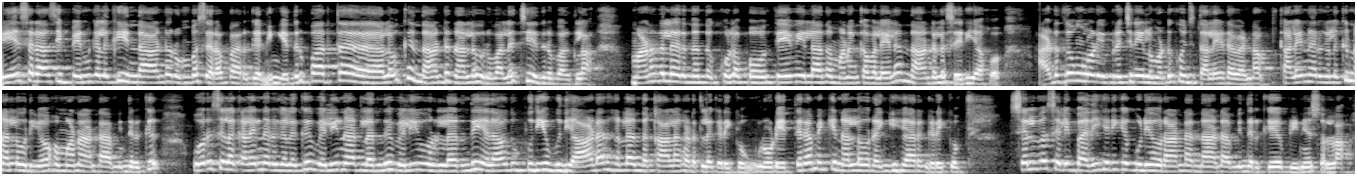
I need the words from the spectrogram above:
மேசராசி பெண்களுக்கு இந்த ஆண்டு ரொம்ப சிறப்பாக இருக்குது நீங்கள் எதிர்பார்த்த அளவுக்கு இந்த ஆண்டு நல்ல ஒரு வளர்ச்சி எதிர்பார்க்கலாம். மனதில் இருந்த அந்த குழப்பம் தேவையில்லாத மனக்கவலையில் இந்த ஆண்டில் சரியாகும். அடுத்தவங்களுடைய பிரச்சனைகளை மட்டும் கொஞ்சம் தலையிட வேண்டாம். கலைஞர்களுக்கு நல்ல ஒரு யோகமான ஆண்டாக அமைந்திருக்கு. ஒரு சில கலைஞர்களுக்கு வெளிநாட்டிலேருந்து வெளியூர்லேருந்து ஏதாவது புதிய புதிய ஆர்டர்கள் அந்த காலகட்டத்தில் கிடைக்கும். உங்களுடைய திறமைக்கு நல்ல ஒரு அங்கீகாரம் கிடைக்கும். செல்வ செழிப்பு அதிகரிக்கக்கூடிய ஒரு ஆண்டு அந்த ஆண்டு அமைந்திருக்கு அப்படின்னு சொல்லலாம்.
